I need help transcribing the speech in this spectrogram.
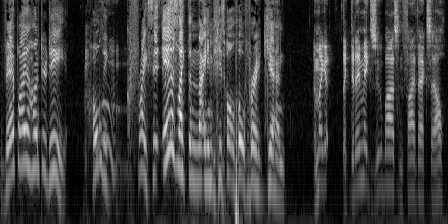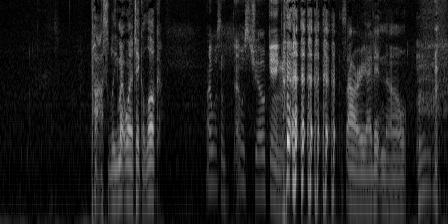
Vampire Hunter D. Holy Christ, it is like the 90s all over again. Am I get like? Did they make Zubaz in five XL? Possibly. You might want to take a look. I wasn't. I was joking. Sorry, I didn't know.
